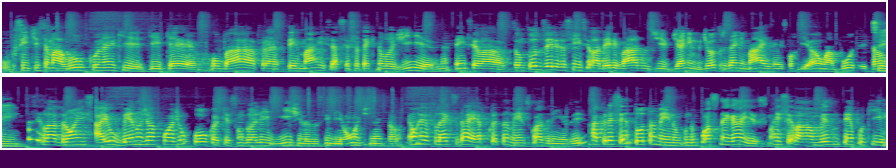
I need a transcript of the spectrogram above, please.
o cientista maluco, né? Que, que quer roubar para ter mais acesso à tecnologia, né? Tem, sei lá, são todos eles, assim, sei lá, derivados de, de, anim, de outros animais, né? Escorpião, abutre e tal. Sim. Assim, ladrões. Aí o Venom já foge um pouco a questão do alienígena, do simbionte, né? Tal. É um reflexo da época também dos quadrinhos. E acrescentou também, não, não posso negar isso. Mas, sei lá, ao mesmo tempo que,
